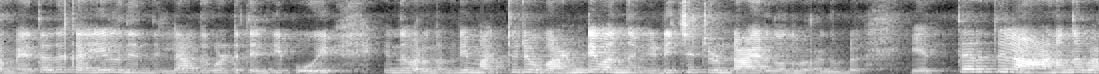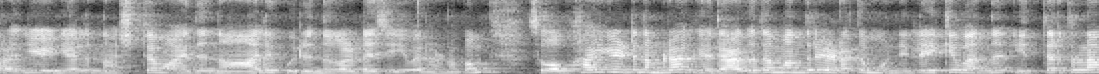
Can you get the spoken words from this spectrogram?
സമയത്ത് അത് കയ്യിൽ നിന്നില്ല അതുകൊണ്ട് തെന്നിപ്പോയി എന്ന് പറയുന്നുണ്ട്. ഇനി മറ്റൊരു വണ്ടി വന്ന് ഇടിച്ചിട്ടുണ്ടായിരുന്നു എന്ന് പറയുന്നുണ്ട്. എത്തരത്തിലാണെന്ന് പറഞ്ഞു കഴിഞ്ഞാൽ നഷ്ടമായത് നാല് കുരുന്നുകളുടെ ജീവനാണ്. അപ്പം സ്വാഭാവികമായിട്ട് നമ്മുടെ ഗതാഗത മന്ത്രി അടക്കം മുന്നിലേക്ക് വന്ന് ഇത്തരത്തിലുള്ള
